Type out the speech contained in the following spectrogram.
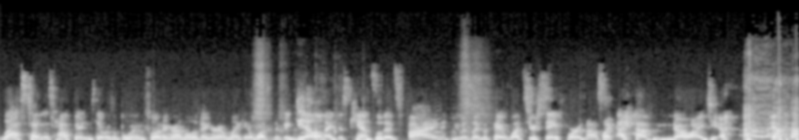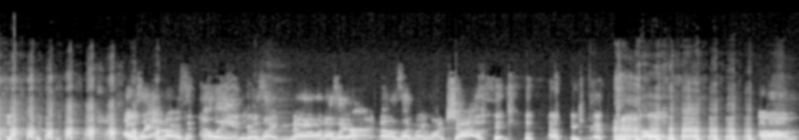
last time this happened, there was a balloon floating around the living room. Like it wasn't a big deal, and I just canceled it. It's fine. And he was like, okay, what's your safe word? And I was like, I have no idea. I was like, I don't know, is it Ellie? And he was like, no. And I was like, all right, that was like my one shot. Like, um,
